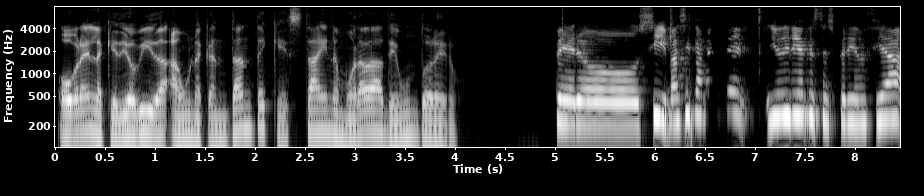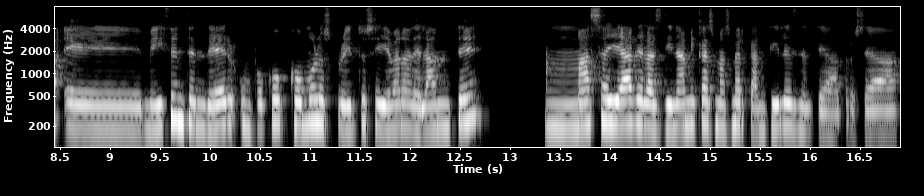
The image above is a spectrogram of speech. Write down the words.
obra en la que dio vida a una cantante que está enamorada de un torero. Pero sí, básicamente yo diría que esta experiencia eh, me hizo entender un poco cómo los proyectos se llevan adelante más allá de las dinámicas más mercantiles del teatro. O sea,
